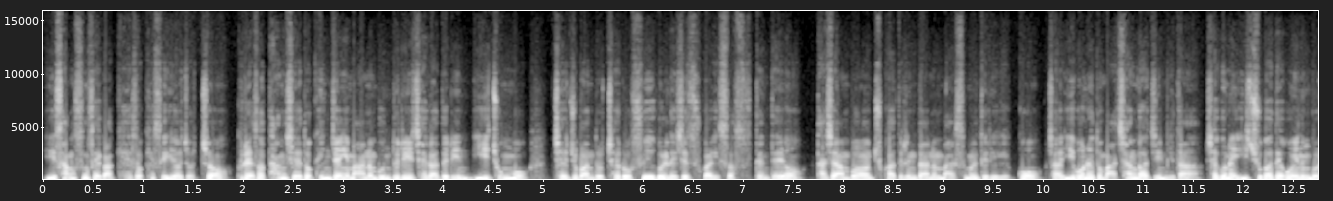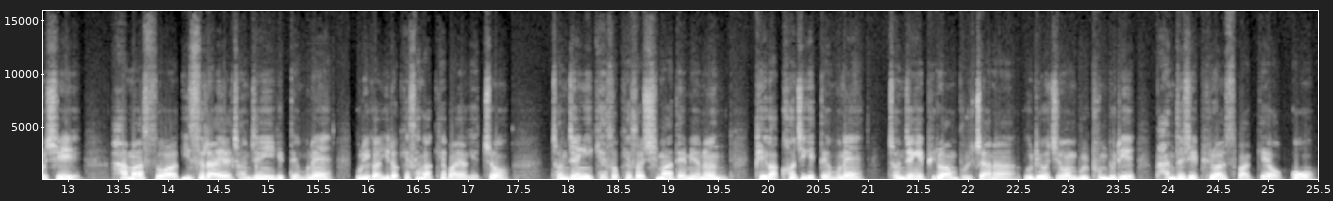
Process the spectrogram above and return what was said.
이 상승세가 계속해서 이어졌죠. 그래서 당시에도 굉장히 많은 분들이 제가 드린 이 종목 제주 반도체로 수익을 내실 수가 있었을 텐데요. 다시 한번 축하드린다는 말씀을 드리겠고, 자 이번에도 마찬가지입니다. 최근에 이슈가 되고 있는 것이 하마스와 이스라엘 전쟁이기 때문에 우리가 이렇게 생각해 봐야겠죠. 전쟁이 계속해서 심화되면은 피해가 커지기 때문에 전쟁에 필요한 물자나 의료 지원 물품들이 반드시 필요할 수밖에 없고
